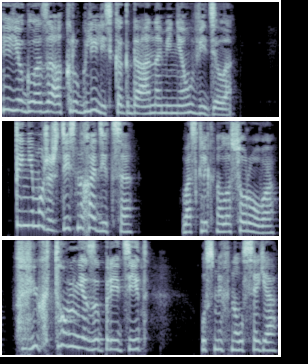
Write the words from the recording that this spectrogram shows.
Ее глаза округлились, когда она меня увидела. «Ты не можешь здесь находиться!» — воскликнула сурово. «И кто мне запретит?» — усмехнулся я.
